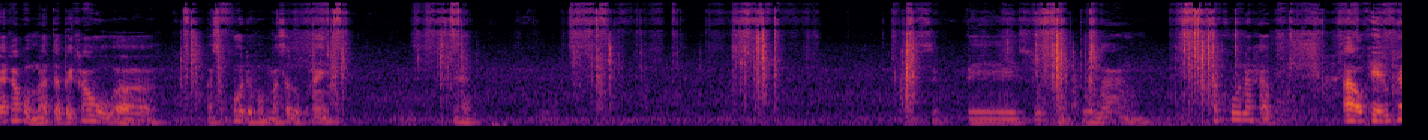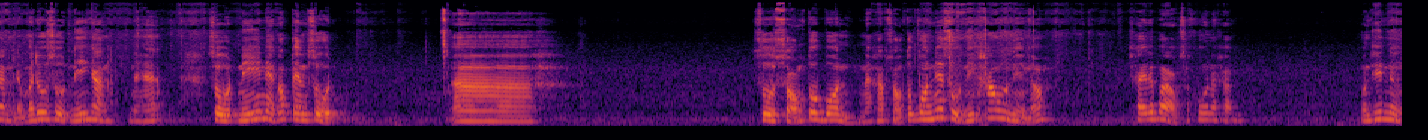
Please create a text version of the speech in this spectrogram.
นะครับ ผมนะแต่ไปเข้า เอ่อสักครู่เดี๋ยวผมมาสรุปให้ นะครับสเปสูตรตัวล่าง สักครู่นะครับ อ่าโอเคทุกท่าน เดี๋ยวมาดูสูตรนี้กันนะฮะ สูตรนี้เนี่ยก็เป็นสูตรสูตรสองตัวบนนะครับสองตัวบนเนี่ยสูตรนี้เข้าเนี่ยเนาะ ใช่หรือเปล่าสักครู่นะครับ วันที่หนึ่ง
